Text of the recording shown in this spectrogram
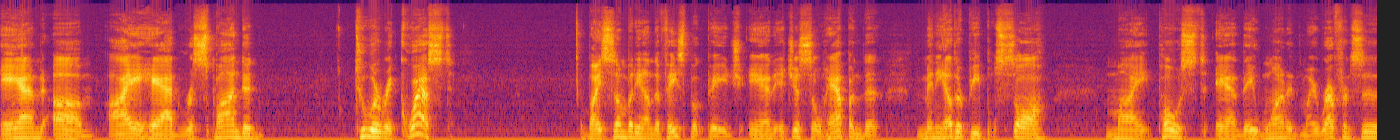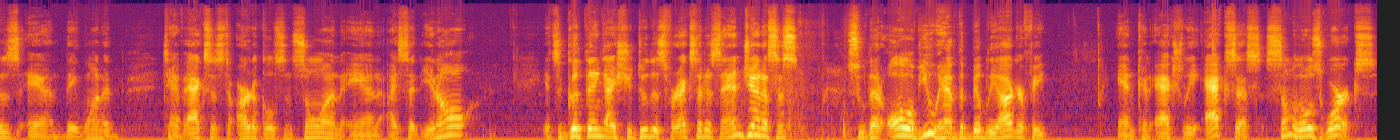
and um, I had responded to a request by somebody on the Facebook page, and it just so happened that many other people saw my post and they wanted my references and they wanted to have access to articles and so on. And I said, you know, it's a good thing I should do this for Exodus and Genesis so that all of you have the bibliography and can actually access some of those works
